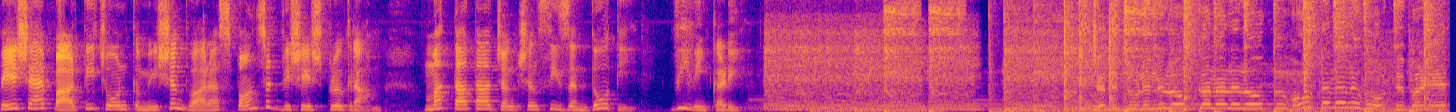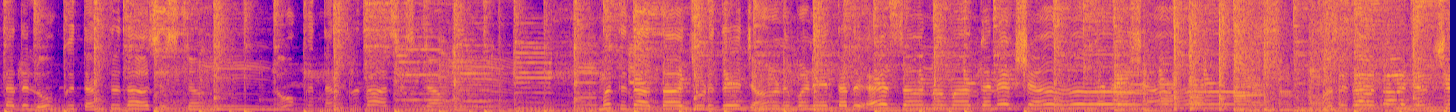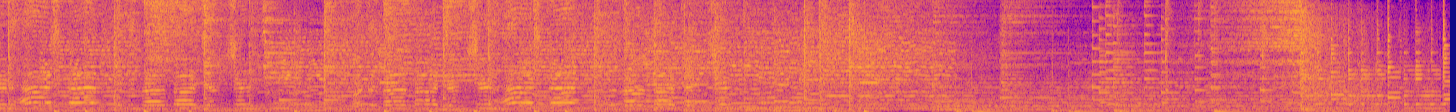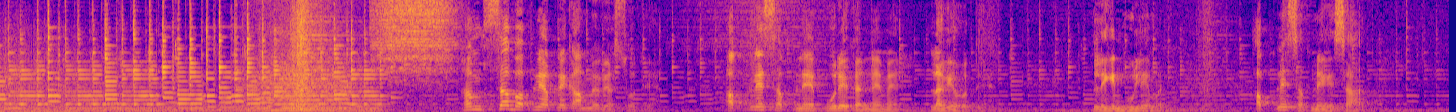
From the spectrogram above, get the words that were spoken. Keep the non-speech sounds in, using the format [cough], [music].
पेश है भारतीय चोन कमीशन द्वारा स्पॉन्सर्ड विशेष प्रोग्राम मतदाता जंक्शन सीजन दो दी ਵੀਵੀਂ ਕੜੀ ਜਦ ਜੁੜਨ ਲੋਕਾਂ ਨਾਲ ਲੋਕ ਵੋਟਾਂ ਨਾਲ ਵੋਟ ਬਣੇ ਤਦ ਲੋਕਤੰਤਰ ਦਾ ਸਿਸਟਮ ਲੋਕਤੰਤਰ ਦਾ ਸਿਸਟਮ ਮਤਦਾਤਾ ਜੁੜਦੇ ਜਾਣ ਬਣੇ ਤਦ ਐਸਾ ਨਵਾਂ ਕਨੈਕਸ਼ਨ मतदाता जंक्शन हैशटैग मतदाता जंक्शन। मतदाता जंक्शन हैशटैग मतदाता जंक्शन। हम सब अपने अपने काम में व्यस्त होते हैं। अपने सपने पूरे करने में लगे होते हैं। लेकिन भूलिए मत, अपने सपने के साथ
